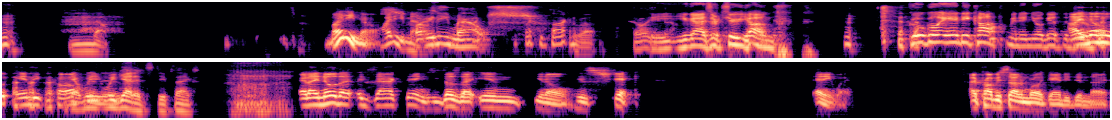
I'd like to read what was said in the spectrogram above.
No. It's Mighty Mouse. Mighty Mouse. Mighty Mouse. What are you talking about? Hell yeah. You guys are too young. Google Andy Kaufman and you'll get the. I know who Andy Kaufman. yeah, we, is. we get it, Steve. Thanks. And I know that exact thing because he does that in you know his shtick. Anyway, I probably sounded more like Andy, didn't I?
